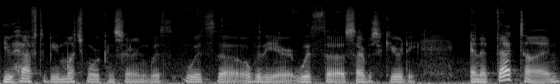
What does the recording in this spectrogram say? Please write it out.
you have to be much more concerned with with uh, over-the-air with uh, cybersecurity. And at that time,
